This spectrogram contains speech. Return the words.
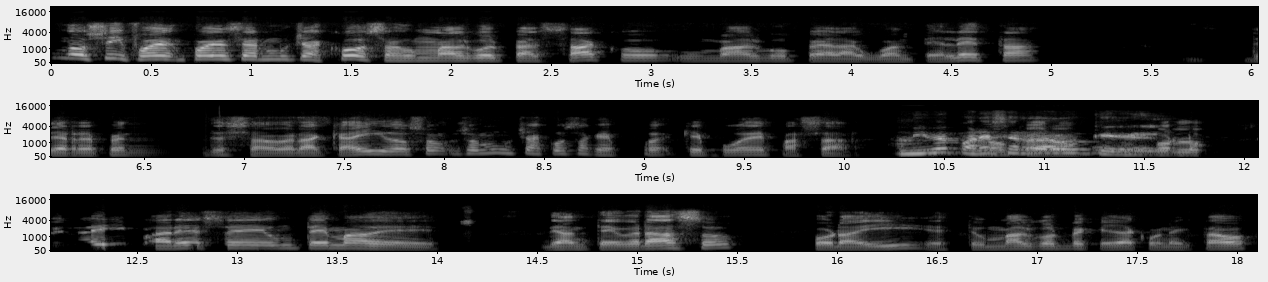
No, sí, pueden, pueden ser muchas cosas, un mal golpe al saco, un mal golpe a la guanteleta, de repente se habrá caído, son, son muchas cosas que, que puede pasar. A mí me parece ¿no? raro que... Por lo que ahí parece un tema de, de, antebrazo, por ahí, este, un mal golpe que haya conectado.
